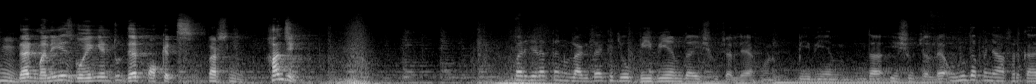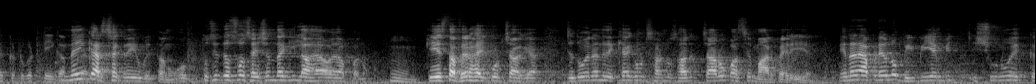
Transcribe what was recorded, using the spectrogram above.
ਹੂੰ that money is going into their pockets personal ਹਾਂਜੀ ਪਰ ਜਿਹੜਾ ਤੁਹਾਨੂੰ ਲੱਗਦਾ ਕਿ ਜੋ BBM ਦਾ ਇਸ਼ੂ ਚੱਲਿਆ ਹੁਣ BBM ਦਾ ਇਸ਼ੂ ਚੱਲ ਰਿਹਾ ਉਹਨੂੰ ਤਾਂ ਪੰਜਾਬ ਸਰਕਾਰ ਘੱਟੋ ਘੱਟ ਟੇਕ ਅਪ ਨਹੀਂ ਕਰ ਸਕ ਰਹੀ ਹੋਵੇ ਤੁਹਾਨੂੰ। ਉਹ ਤੁਸੀਂ ਦੱਸੋ ਸੈਸ਼ਨ ਦਾ ਕੀ ਲਾਇਆ ਹੋਇਆ ਆਪਾਂ ਨੂੰ? ਕੇਸ ਤਾਂ ਫਿਰ ਹਾਈ ਕੋਰਟ ਚ ਆ ਗਿਆ। ਜਦੋਂ ਇਹਨਾਂ ਨੇ ਦੇਖਿਆ ਕਿ ਹੁਣ ਸਾਨੂੰ ਸਾਰੇ ਚਾਰੋਂ ਪਾਸੇ ਮਾਰ ਪੈ ਰਹੀ ਹੈ ਇਹਨਾਂ ਨੇ ਆਪਣੇ ਵੱਲੋਂ ਬੀਬੀਐਮਬੀ ਇਸ਼ੂ ਨੂੰ ਇੱਕ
